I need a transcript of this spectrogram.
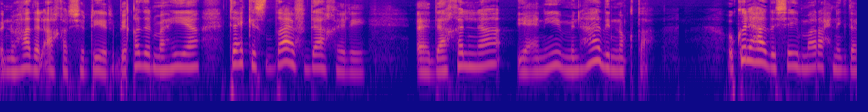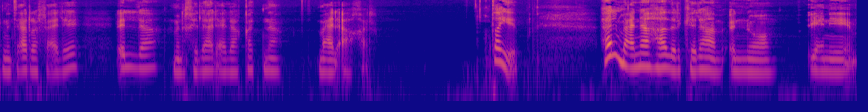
إنه هذا الآخر شرير بقدر ما هي تعكس ضعف داخلي آه، داخلنا يعني من هذه النقطة. وكل هذا الشيء ما راح نقدر نتعرف عليه إلا من خلال علاقتنا مع الآخر. طيب هل معناه هذا الكلام إنه يعني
